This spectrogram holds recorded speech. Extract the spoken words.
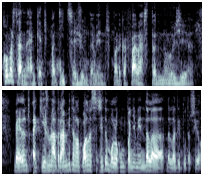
Com estan aquests petits ajuntaments per agafar les tecnologies? Bé, doncs aquí és un altre àmbit en el qual necessiten molt l'acompanyament de, la, de la Diputació.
